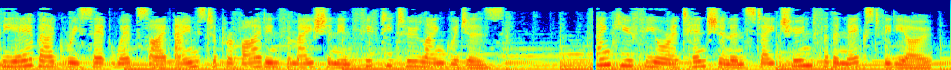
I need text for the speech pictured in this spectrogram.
The Airbag Reset website aims to provide information in 52 languages. Thank you for your attention and stay tuned for the next video.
